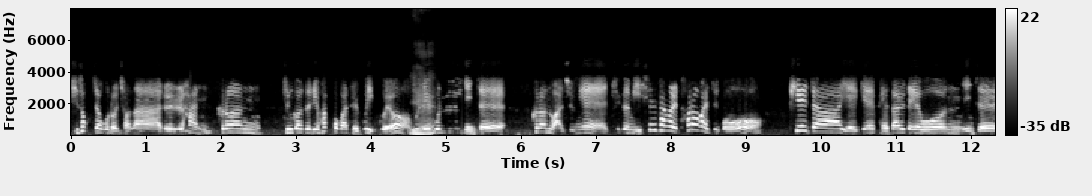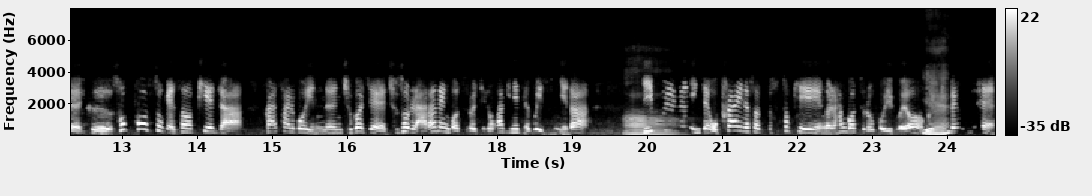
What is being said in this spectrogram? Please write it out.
지속적으로 전화를 한 그런 증거들이 확보가 되고 있고요. 예. 그리고는 이제 그런 와중에 지금 이 신상을 털어가지고 피해자에게 배달되어 온 이제 그 소포 속에서 피해자가 살고 있는 주거지의 주소를 알아낸 것으로 지금 확인이 되고 있습니다. 아. 이후에는 이제 오프라인에서 도 스토킹을 한 것으로 보이고요. 예. 그렇기 때문에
